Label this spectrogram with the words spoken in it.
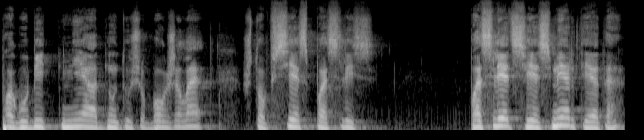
погубить ни одну душу. Бог желает, чтобы все спаслись. Последствия смерти – это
